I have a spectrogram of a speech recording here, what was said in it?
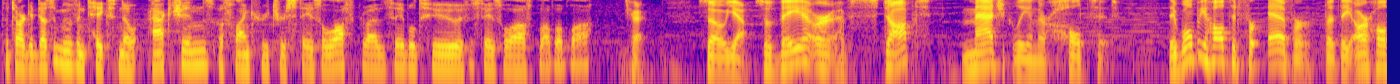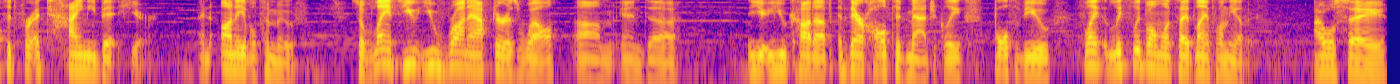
The target doesn't move and takes no actions. A flying creature stays aloft provided it's able to. If it stays aloft, blah blah blah. Okay. So yeah, so they are have stopped magically and they're halted. They won't be halted forever, but they are halted for a tiny bit here and unable to move. So Lance, you you run after as well, um, and uh, you you caught up. And they're halted magically. Both of you, flank, Fleep on one side, Lance on the other. I will say,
